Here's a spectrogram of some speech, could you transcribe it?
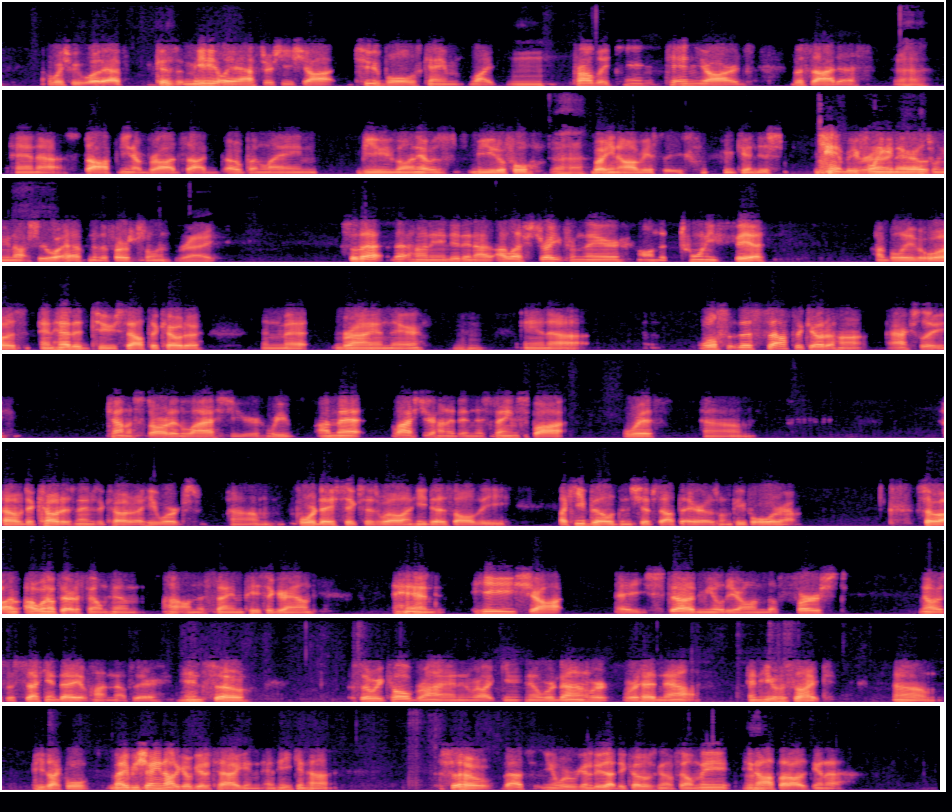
I wish we would have, because immediately after she shot, two bulls came like Mm. probably 10, 10 yards beside us Uh-huh. and uh stopped, you know, broadside open lane, bugling. It was beautiful. Uh-huh. But, you know, obviously you can't just can't be Right. flinging arrows when you're not sure what happened to the first one. Right. So that that hunt ended and I, I left straight from there on the twenty fifth, I believe it was, and headed to South Dakota and met Brian there. Mm-hmm. And uh well s this South Dakota hunt actually kind of started last year. We I met last year hunted in the same spot with um oh Dakota. His name's Dakota. He works um for day six as well and he does all the like he builds and ships out the arrows when people order them. So I I went up there to film him hunt on the same piece of ground and he shot a stud mule deer on the first no, it was the second day of hunting up there. Mm. And so so we called Brian and we're like, you know, we're done, we're we're heading out. And he was like, um he's like, Well, maybe Shane ought to go get a tag and, and he can hunt. So that's you know, we were gonna do that. Dakota was gonna film me. You know, Uh-huh. I thought I was gonna,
